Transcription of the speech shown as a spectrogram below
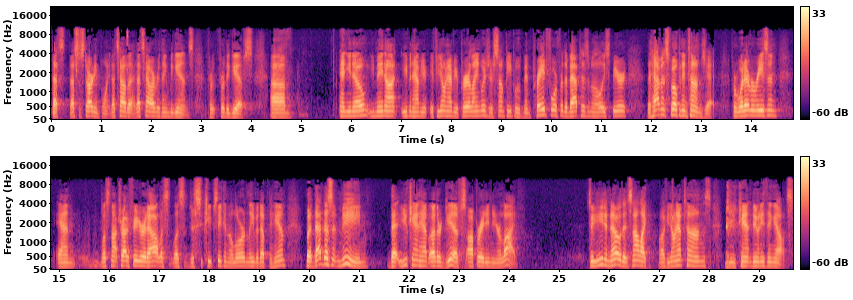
that's that's the starting point. That's how the that's how everything begins for for the gifts. Um, and you know, you may not even have your, if you don't have your prayer language, there's some people who've been prayed for for the baptism of the Holy Spirit that haven't spoken in tongues yet for whatever reason. And let's not try to figure it out. Let's, let's just keep seeking the Lord and leave it up to Him. But that doesn't mean that you can't have other gifts operating in your life. So you need to know that it's not like, well, if you don't have tongues, you can't do anything else.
